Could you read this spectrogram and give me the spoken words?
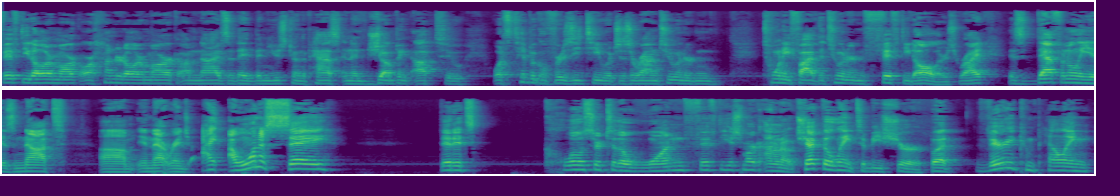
$50 mark or $100 mark on knives that they've been used to in the past and then jumping up to what's typical for ZT, which is around 225 to $250, right? This definitely is not um, in that range. I, I want to say that it's closer to the 150-ish mark. I don't know. Check the link to be sure, but very compelling,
